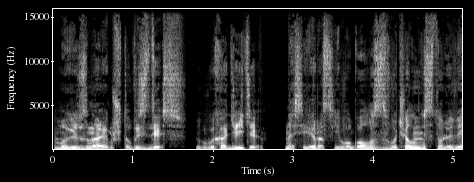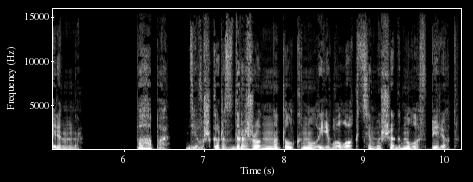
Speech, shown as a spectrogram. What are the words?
«Мы знаем, что вы здесь. Выходите». На сей раз его голос звучал не столь уверенно. «Папа!» — девушка раздраженно толкнула его локтем и шагнула вперед.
